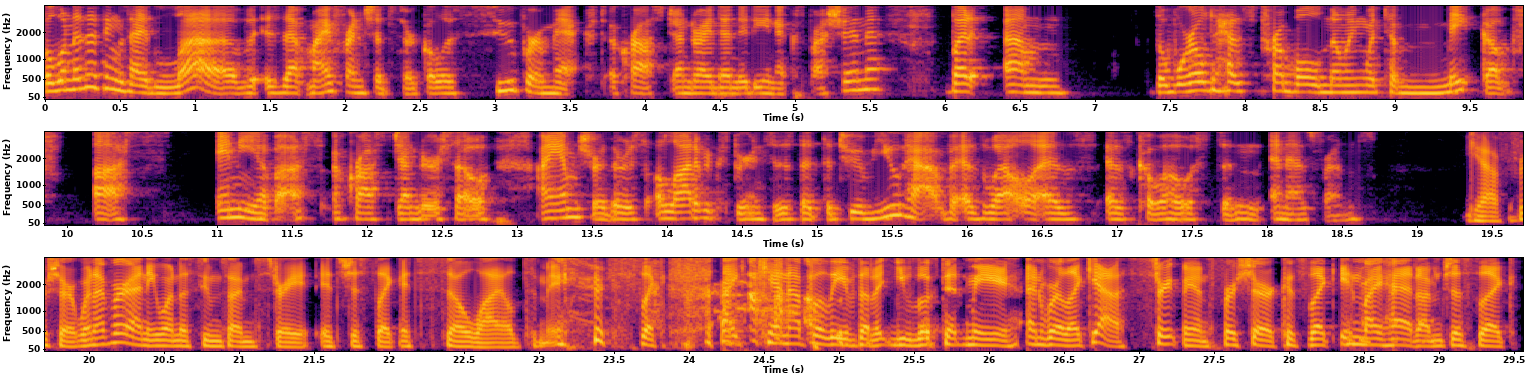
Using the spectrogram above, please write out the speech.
But one of the things I love is that my friendship circle is super mixed across gender identity and expression. But um, the world has trouble knowing what to make of us any of us across gender so i am sure there's a lot of experiences that the two of you have as well as as co-hosts and and as friends Yeah, for sure. Whenever anyone assumes I'm straight, it's just like it's so wild to me. it's like I cannot believe that you looked at me and were like, "Yeah, straight man for sure." Because like in my head, I'm just like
